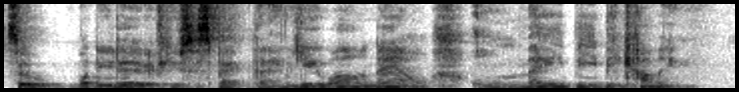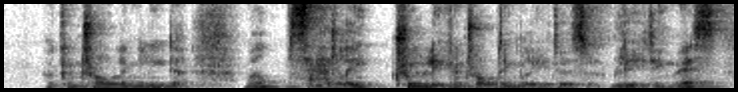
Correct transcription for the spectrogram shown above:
So, what do you do if you suspect that you are now or may be becoming a controlling leader? Well, sadly, truly controlling leaders leading this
